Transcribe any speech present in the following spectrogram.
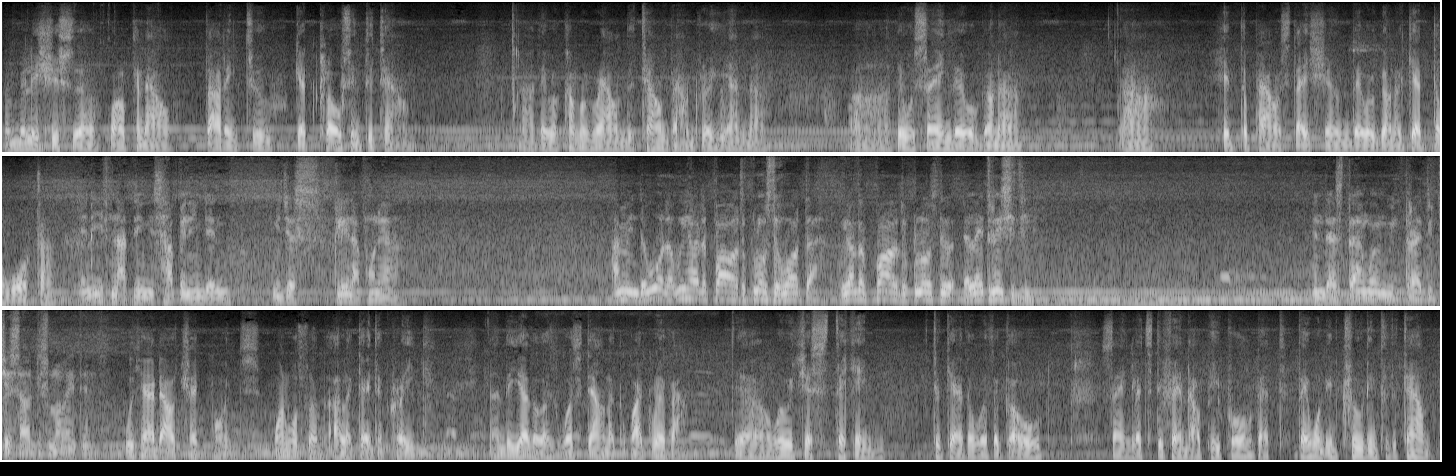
The militias uh, Guadalcanal starting to get close into town. Uh, they were coming around the town boundary and uh, uh, they were saying they were to uh, hit the power station, they were to get the water. And if nothing is happening, then we just clean up on here. I mean, the water, we have the power to close the water. We have the power to close the electricity. And that's time when we try to chase out these Malaysians. We had our checkpoints. One was at Alligator Creek, and the other was, was down at White River. Yeah, we were just sticking together with the gold, saying, let's defend our people, that they won't intrude into the town.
